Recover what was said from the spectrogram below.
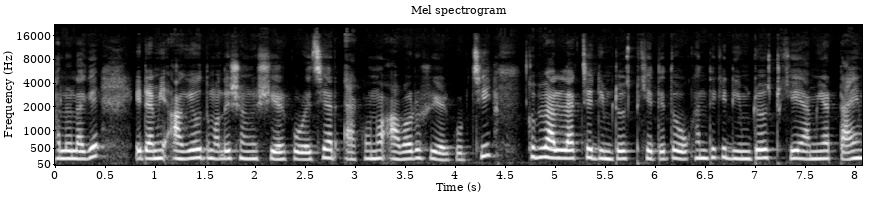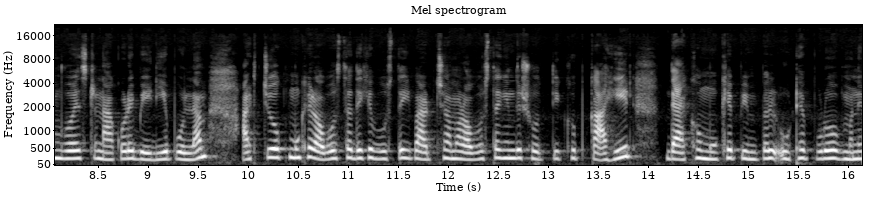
ভালো লাগে। এটা আমি আগেও তোমাদের সঙ্গে শেয়ার করেছি আর এখনও আবারও শেয়ার করছি। খুবই ভালো লাগছে ডিম টোস্ট খেতে। তো ওখান থেকে ডিম টোস্ট খেয়ে আমি আর টাইম ওয়েস্ট না করে বেরিয়ে পড়লাম। আর চোখ মুখের অবস্থা দেখে বুঝতেই পারছ, আমার অবস্থা কিন্তু সত্যি খুব কাহিল। দেখো মুখে পিম্পল উঠে পুরো মানে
